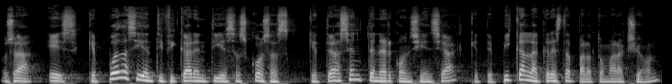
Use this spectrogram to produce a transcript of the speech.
O sea, es que puedas identificar en ti esas cosas que te hacen tener conciencia, que te pican la cresta para tomar acción.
